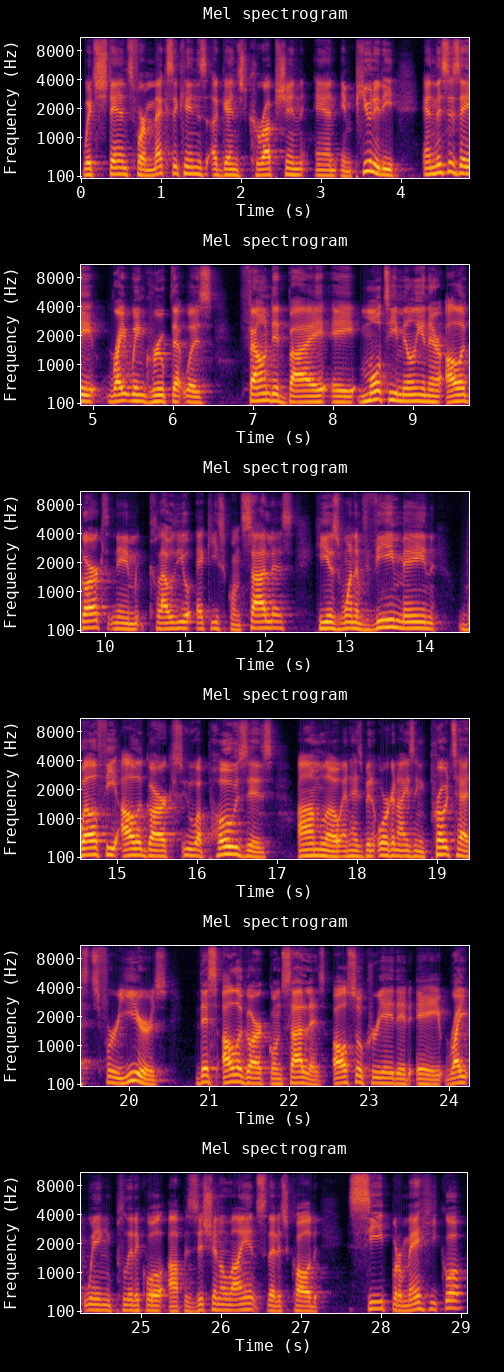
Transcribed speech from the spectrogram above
which stands for Mexicans Against Corruption and Impunity. And this is a right-wing group that was founded by a multi-millionaire oligarch named Claudio X Gonzalez. He is one of the main wealthy oligarchs who opposes AMLO and has been organizing protests for years. This oligarch Gonzalez also created a right wing political opposition alliance that is called Sí por México.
